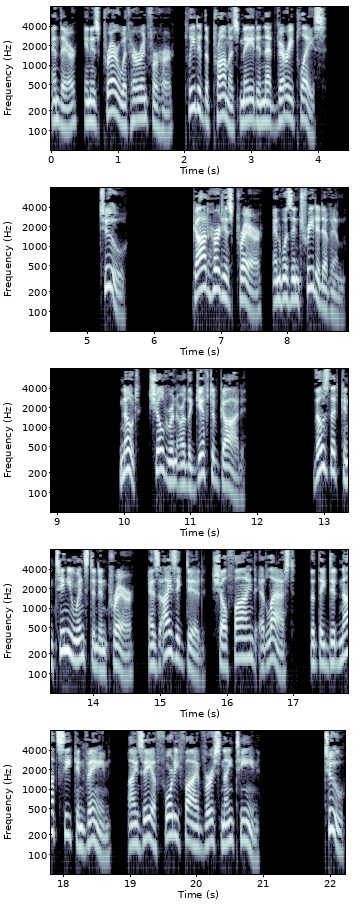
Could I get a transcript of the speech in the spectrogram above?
and there, in his prayer with her and for her, pleaded the promise made in that very place. 2. God heard his prayer and was entreated of him. Note, children are the gift of God. Those that continue instant in prayer, as Isaac did, shall find at last that they did not seek in vain. Isaiah 45 verse 19. 2.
